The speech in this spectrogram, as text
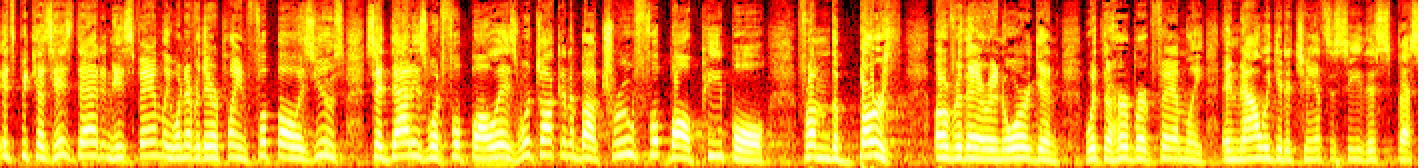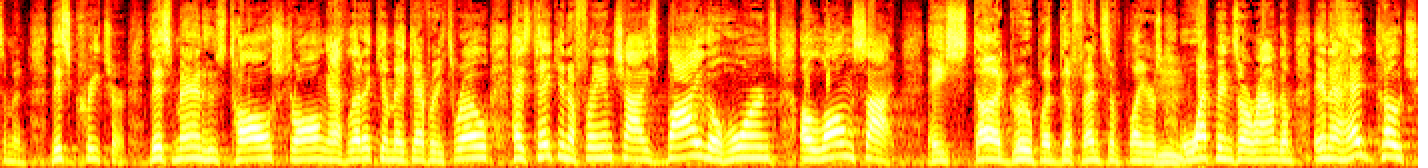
It's because his dad and his family, whenever they were playing football as youth, said that is what football is. We're talking about true football people from the birth over there in Oregon with the Herbert family. And now we get a chance to see this specimen, this creature, this man who's tall, strong, athletic, can make every throw, has taken a franchise by the horns alongside a stud group of defensive players, mm. weapons around him, and a head coach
